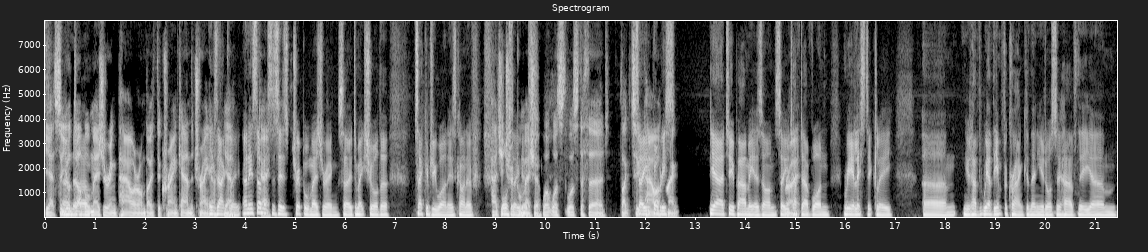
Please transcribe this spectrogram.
yeah. So you're and, double um, measuring power on both the crank and the trainer. Exactly. Yeah. And in some Okay. instances, triple measuring. So to make sure the secondary one is kind of How do you triple good. measure? What was what's the third? Like two So you power probably crank. Yeah, two power meters on. So you'd Right. have to have one realistically. Um, you'd have we have the InfoCrank, and then you'd also have the um,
